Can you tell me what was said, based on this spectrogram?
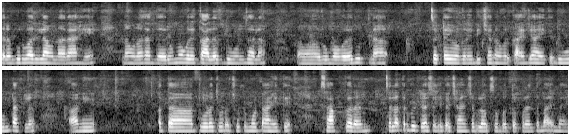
तर गुरुवारी लावणार आहे. नवनाथ अध्याय रूम वगैरे कालच धुवून झाला. रूम वगैरे धुतला. चटई वगैरे बिछाणं वगैरे काय जे आहे ते धुवून टाकलं. आणि आता थोडं थोडं छोटं मोठं आहे ते साफ करण. चला तर भेटू असायचे काही छानशा ब्लॉगसोबत तोपर्यंत बाय बाय.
